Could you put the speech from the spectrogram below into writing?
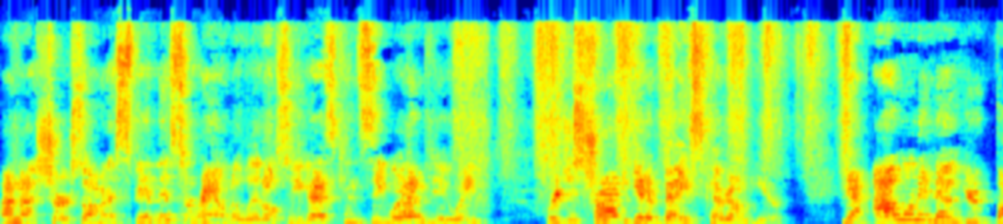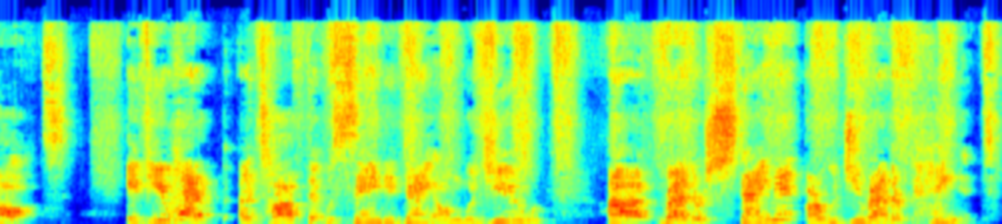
I'm not sure. So I'm going to spin this around a little so you guys can see what I'm doing. We're just trying to get a base coat on here. Now, I want to know your thoughts. If you had a, top that was sanded down, would you uh, rather stain it or would you rather paint it?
